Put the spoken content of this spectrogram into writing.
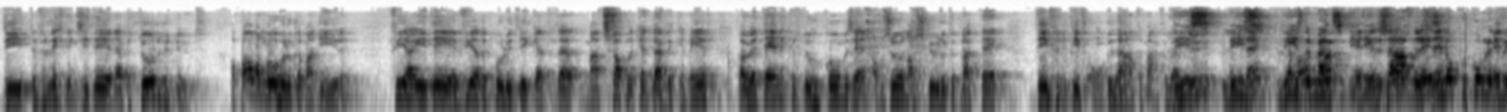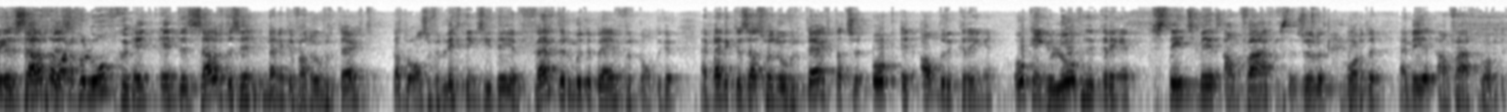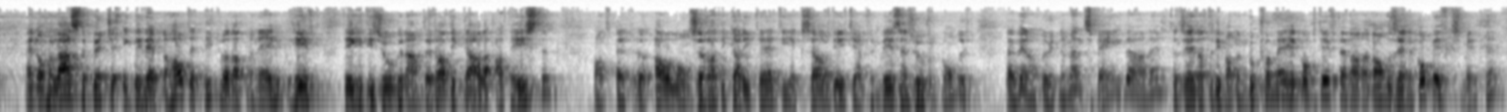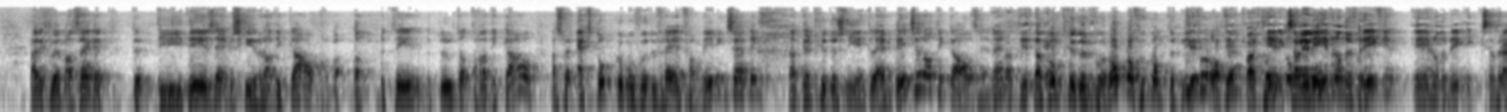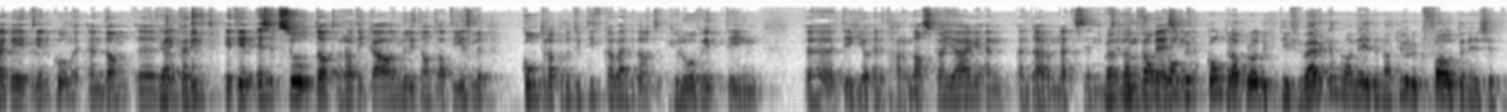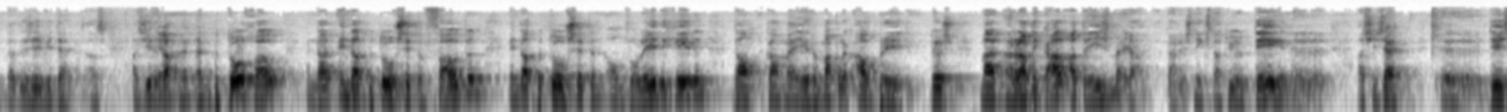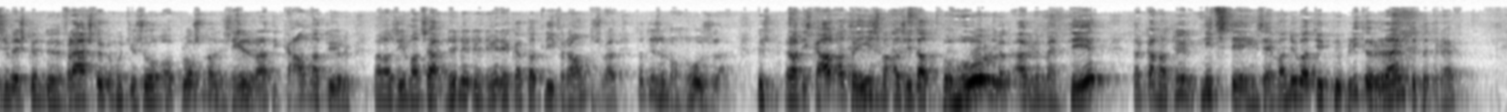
die de verlichtingsideeën hebben doorgeduwd, op alle mogelijke manieren, via ideeën, via de politiek en de maatschappelijke en dergelijke meer, dat we uiteindelijk ertoe gekomen zijn om zo'n afschuwelijke praktijk definitief ongedaan te maken. Lees, lees, denk, lees de mensen die tegen de slavernij zijn opgekomen in de Verenigde Staten, waren gelovigen. In, in dezelfde zin ben ik ervan overtuigd dat we onze verlichtingsideeën verder moeten blijven verkondigen. En ben ik er zelfs van overtuigd dat ze ook in andere kringen, ook in gelovige kringen, steeds meer aanvaard zullen worden en meer aanvaard worden. En nog een laatste puntje. Ik begrijp nog altijd niet wat dat men heeft tegen die zogenaamde radicale atheïsten. Want uit eh, al onze radicaliteit, die ik zelf, die Etienne Vermees en zo verkondigt, hebben wij nog nooit een mens pijn gedaan. Hè? Tenzij dat er iemand een boek van mij gekocht heeft en aan een ander zijn kop heeft gesmeed. Hè? Maar ik wil maar zeggen, de, die ideeën zijn misschien radicaal, maar wat, wat bedoelt dat radicaal? Als we echt opkomen voor de vrijheid van meningsuiting, dan kun je dus niet een klein beetje radicaal zijn. Hè? dan komt je er voorop of je komt er niet voorop. Hè? Wacht heer, ik zal jullie even onderbreken. Even onderbreken. Ik zou graag bij Etienne komen en dan uh, bij Karin. Etienne, is het zo dat radicaal militant atheïsme contraproductief kan werken, dat het gelovigen tegen, uh, tegen jou in het harnas kan jagen en, en daarom net zijn, Wel, zijn Dat kan contraproductief werken wanneer er natuurlijk fouten in zitten, dat is evident. Als, als je een, een, betoog houdt en dat, in dat betoog zitten fouten, in dat betoog zitten onvolledigheden, dan kan men je gemakkelijk afbreken. Dus, maar een radicaal atheïsme, ja, daar is niks natuurlijk tegen. Uh, als je zegt, uh, deze wiskundige vraagstukken moet je zo oplossen, nou, dat is heel radicaal natuurlijk. Maar als iemand zegt, nee, nee, nee, nee, ik heb dat liever anders, wel, dat is een onnozelaar. Dus radicaal atheïsme, als je dat behoorlijk argumenteert, daar kan natuurlijk niets tegen zijn. Maar nu wat die publieke ruimte betreft,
